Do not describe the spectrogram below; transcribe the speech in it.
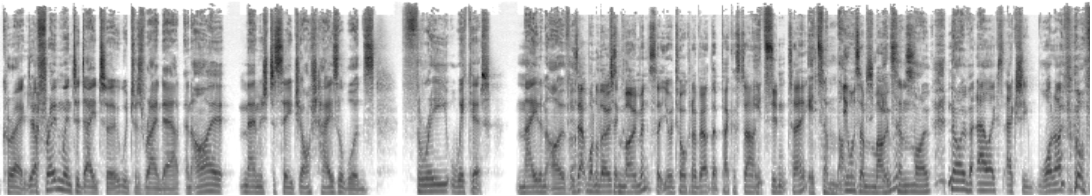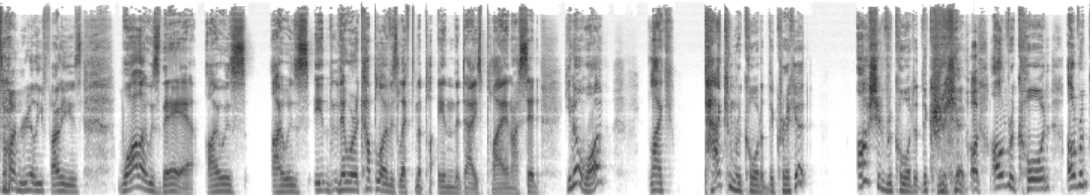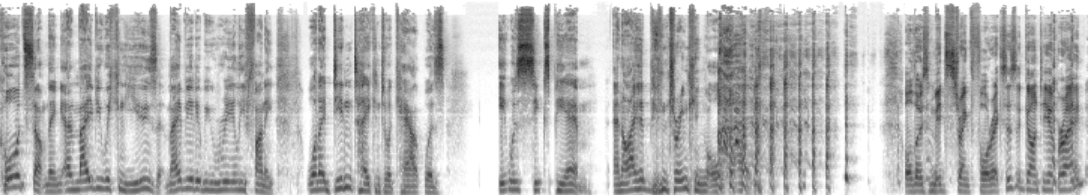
Correct. Yeah. A friend went to day two, which was rained out, and I managed to see Josh Hazlewood's three wicket maiden over. Is that one of those moments that you were talking about that Pakistan It's- didn't take? It's a moment. It was a moment? It's a mo- No, but Alex, actually, what I find really funny is while I was there, I was, I was, it, there were a couple overs left in the pl- in the day's play, and I said, you know what, like Pat can record at the cricket. I should record at the cricket. Oh. I'll record, I'll record something and maybe we can use it. Maybe it'll be really funny. What I didn't take into account was it was 6 p.m. and I had been drinking all day. All those mid-strength forexes had gone to your brain.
